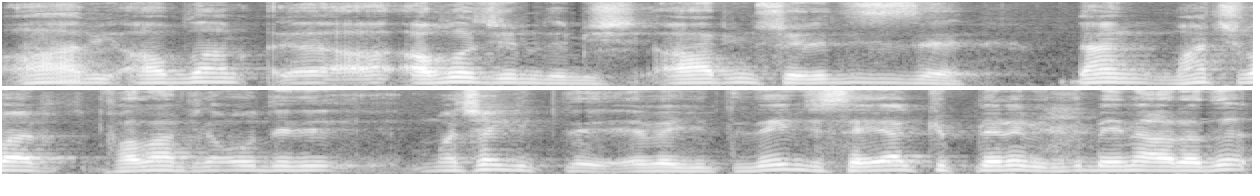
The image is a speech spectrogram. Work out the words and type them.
Abi ablam, e, ablacığım demiş. Abim söyledi size. Ben maç var falan filan. O dedi maça gitti eve gitti deyince Seyyal küplere bindi. Beni aradı.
